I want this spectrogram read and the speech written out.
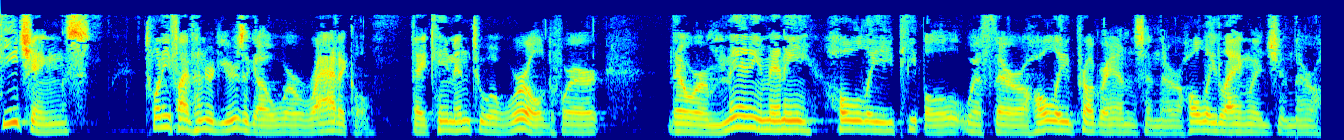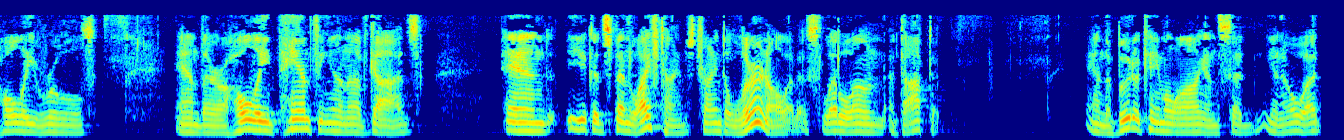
teachings 2,500 years ago were radical. They came into a world where there were many, many holy people with their holy programs and their holy language and their holy rules and their holy pantheon of gods. And you could spend lifetimes trying to learn all of this, let alone adopt it. And the Buddha came along and said, you know what?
